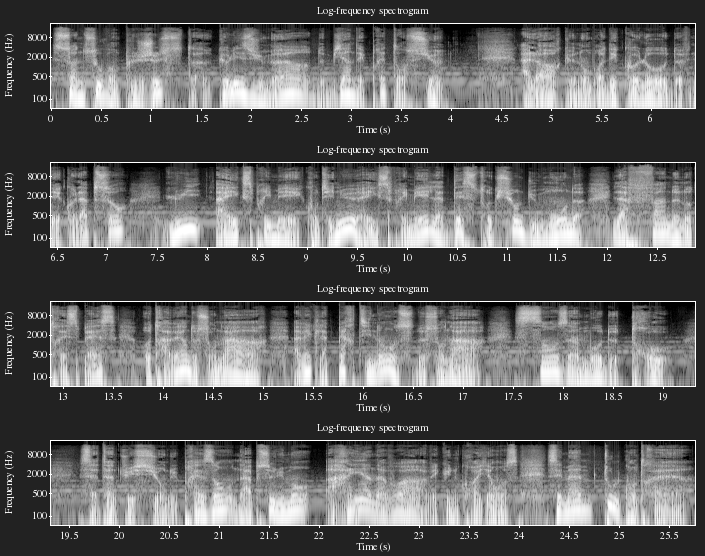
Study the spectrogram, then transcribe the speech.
sonne souvent plus juste que les humeurs de bien des prétentieux. Alors que nombre d'écolos devenaient collapso, lui a exprimé et continue à exprimer la destruction du monde, la fin de notre espèce au travers de son art, avec la pertinence de son art, sans un mot de trop. Cette intuition du présent n'a absolument rien à voir avec une croyance, c'est même tout le contraire.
